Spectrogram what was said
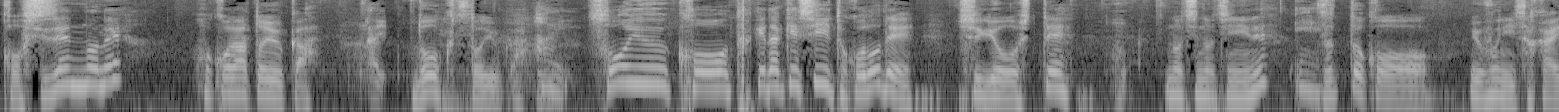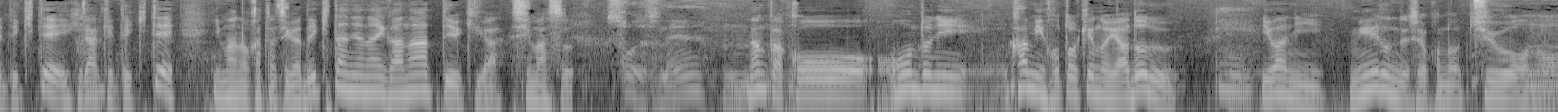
こう自然のね祠というか、洞窟というか、そういうこう武々しいところで修行をして後々にね、ずっとこういうふうに栄えてきて開けてきて、今の形ができたんじゃないかなっていう気がします。そうですね、うん、なんかこう本当に神仏の宿る岩に見えるんですよこの中央の、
